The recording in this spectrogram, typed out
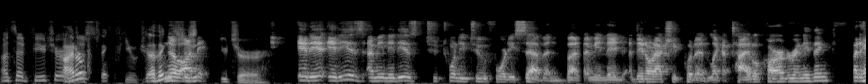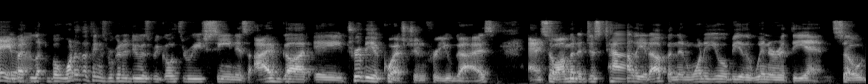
I said future. or I don't just think- future. I think No, it's I mean- future. It, it, it is. I mean, it is twenty two forty seven, but I mean, they, they don't actually put a, like a title card or anything. But hey, Yeah. but but one of the things we're going to do as we go through each scene is I've got a trivia question for you guys, and so I'm going to just tally it up, and then one of you will be the winner at the end. So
